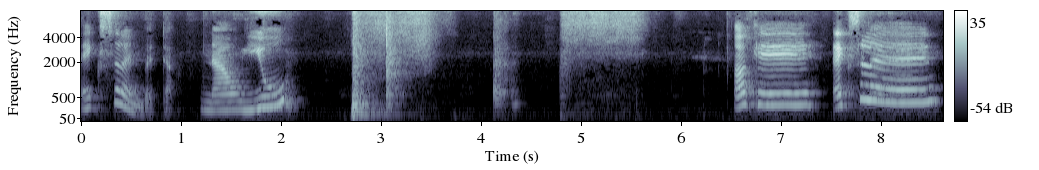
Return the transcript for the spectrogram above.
Excellent, beta. Now U. Okay, excellent.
